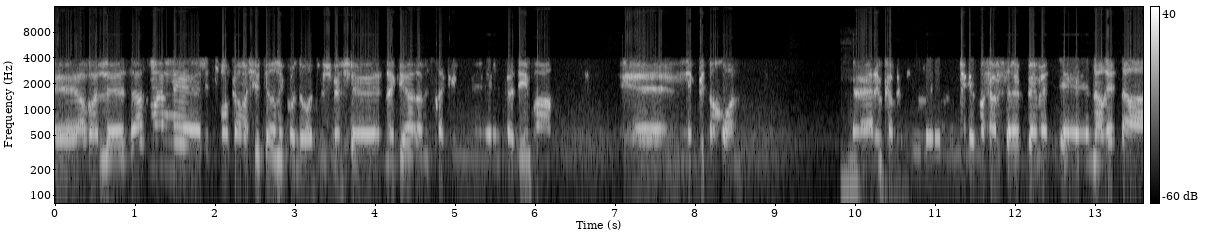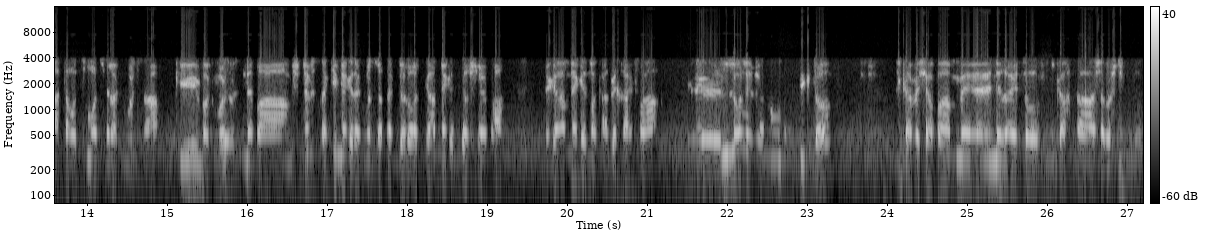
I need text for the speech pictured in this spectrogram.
אה, אבל אה, זה הזמן אה, לצבור כמה שיותר נקודות בשביל שנגיע למשחקים קדימה עם ביטחון. אני מקווה שנגד מכבי תל אביב באמת נראה את העוצמות של הקבוצה, כי בשני משחקים נגד הקבוצות הגדולות, גם נגד באר שבע וגם נגד מכבי חיפה, לא נראינו מספיק טוב. מקווה שהפעם נראה טוב, ניקח את השלוש נקודות.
